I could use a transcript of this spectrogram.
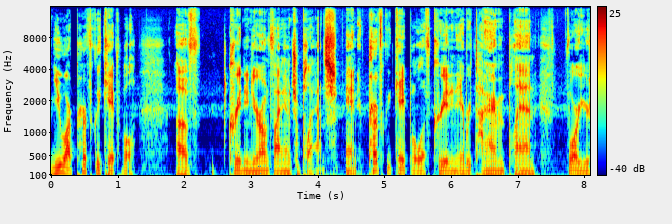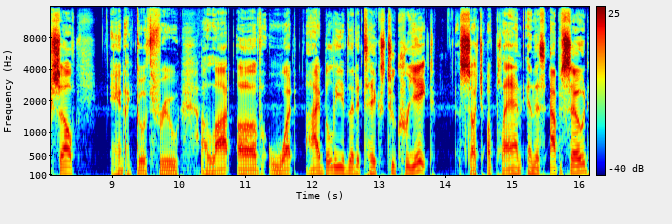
you are perfectly capable of creating your own financial plans and you're perfectly capable of creating a retirement plan for yourself. And I go through a lot of what I believe that it takes to create such a plan in this episode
